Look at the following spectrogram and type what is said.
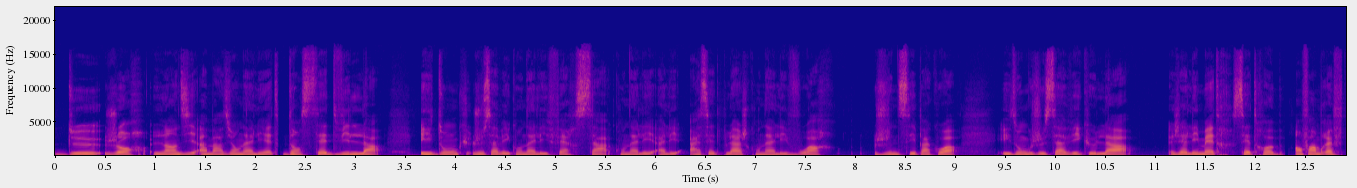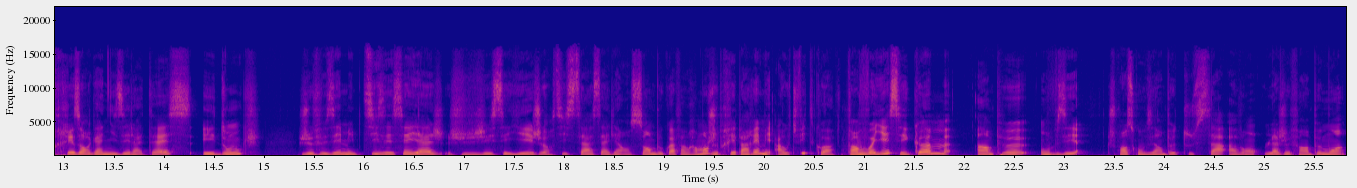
de genre lundi à mardi on allait être dans cette ville là et donc je savais qu'on allait faire ça, qu'on allait aller à cette plage, qu'on allait voir je ne sais pas quoi et donc je savais que là j'allais mettre cette robe. Enfin bref, très organisée la thèse et donc je faisais mes petits essayages. J'essayais, genre si ça, ça allait ensemble ou quoi. Enfin, vraiment, je préparais mes outfits, quoi. Enfin, vous voyez, c'est comme un peu. On faisait je pense qu'on faisait un peu tout ça avant. Là, je fais un peu moins.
